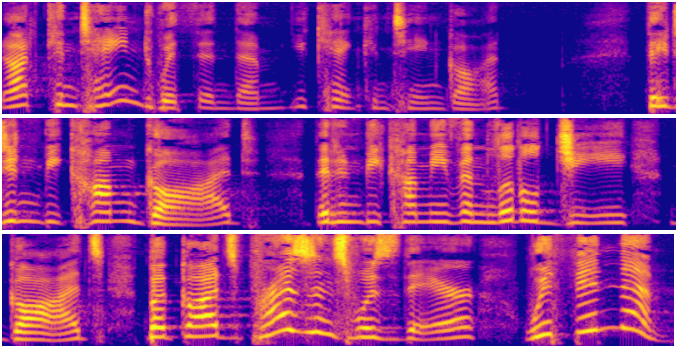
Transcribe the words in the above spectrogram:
not contained within them. You can't contain God. They didn't become God. They didn't become even little g gods, but God's presence was there within them.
